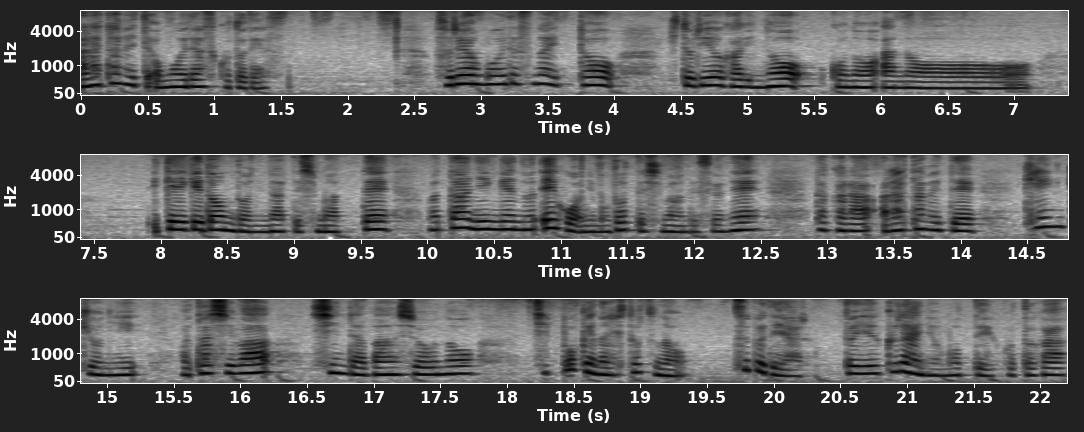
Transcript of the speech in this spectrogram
改めて思い出すことです。それを思い出さないと独りよがりのこのあのイケイケどんどんになってしまってまた人間のエゴに戻ってしまうんですよねだから改めて謙虚に私は死んだ万象のちっぽけな一つの粒であるというくらいに思っていくことが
